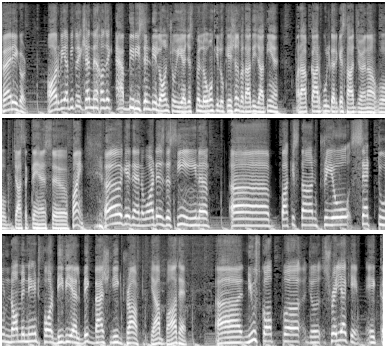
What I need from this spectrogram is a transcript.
वेरी गुड और भी अभी तो एक शायद मेरे ख्याल से एक ऐप भी रिसेंटली लॉन्च हुई है, जिसमें लोगों की लोकेशन बता दी जाती हैं और आप कारपूल करके साथ जो है ना वो जा सकते हैं। Fine okay then what is the scene Pakistan trio set to nominate for BBL big bash league draft क्या बात है। न्यूज़ कॉप जो ऑस्ट्रेलिया के एक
